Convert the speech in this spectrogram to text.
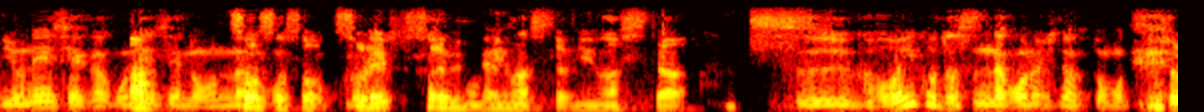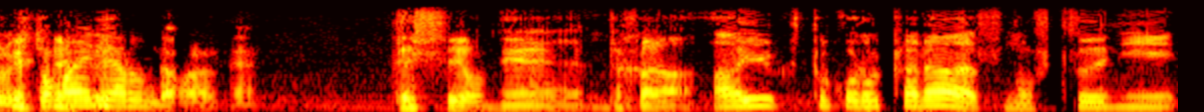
4年生か5年生の女の子そうそうそう。それ、それも見ました、見ました。すごいことすんだ、この人と思って。それ人前でやるんだからね。ですよね。だから、ああいうところから、その普通に、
